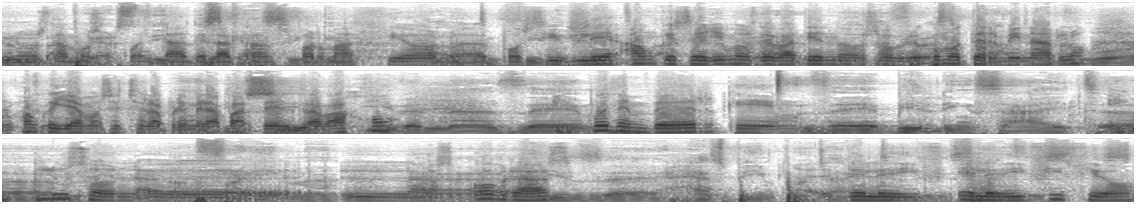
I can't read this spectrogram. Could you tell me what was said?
Nos damos cuenta de la transformación eh, posible, aunque seguimos debatiendo sobre cómo terminarlo, aunque ya hemos hecho la primera parte del trabajo. Y pueden ver que incluso eh, las obras del edificio,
